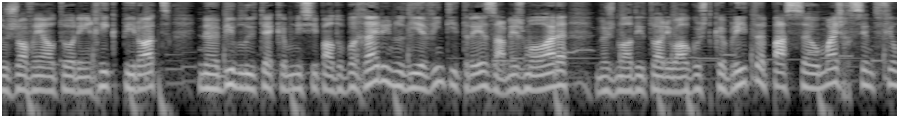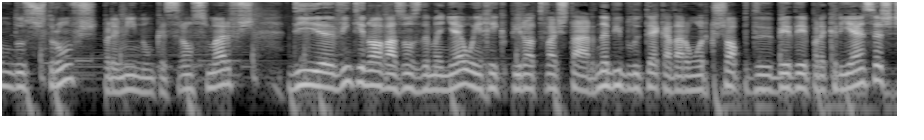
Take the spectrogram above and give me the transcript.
do jovem autor Henrique Pirote na Biblioteca Municipal do Barreiro e no dia 23, à mesma hora, mas no Auditório Augusto Cabrita, passa o mais recente filme dos Estrunfos, para mim nunca serão Smurfs. Dia 29 às 11 da manhã, o Henrique Pirote vai estar na biblioteca a dar um workshop de BD Para crianças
